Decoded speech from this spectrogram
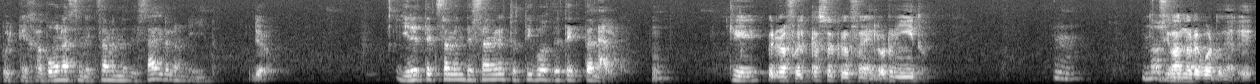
Porque en Japón hacen exámenes de sangre a los niñitos. Ya. Y en este examen de sangre estos tipos detectan algo. Mm. Que Pero no fue el caso, creo que fue en el otro niñito, no si mal no recuerdo. Eh,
